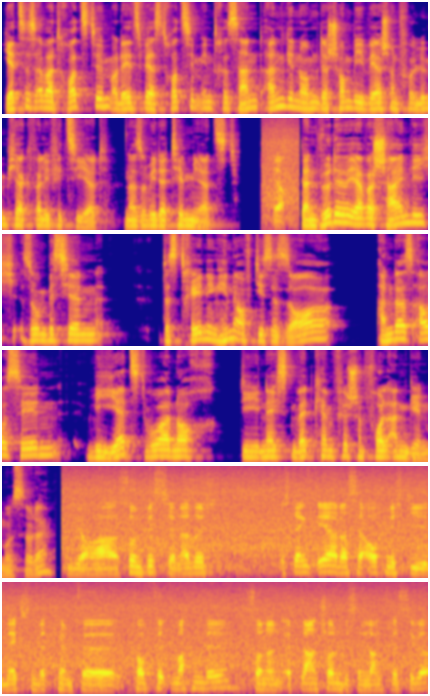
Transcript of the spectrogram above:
Jetzt ist aber trotzdem, oder jetzt wäre es trotzdem interessant, angenommen, der Schombi wäre schon für Olympia qualifiziert, na, so wie der Tim jetzt. Ja. Dann würde ja wahrscheinlich so ein bisschen das Training hin auf die Saison anders aussehen, wie jetzt, wo er noch die nächsten Wettkämpfe schon voll angehen muss, oder? Ja, so ein bisschen. Also ich, ich denke eher, dass er auch nicht die nächsten Wettkämpfe topfit machen will, sondern er plant schon ein bisschen langfristiger,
